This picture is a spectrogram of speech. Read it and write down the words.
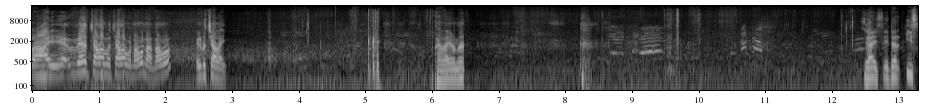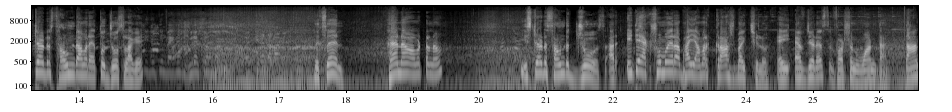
ভাই চালাবো চালাবো, নামো না, নামো। একটু চালাই। ফেলাইও না। গাইস এটার স্টার্টের সাউন্ডটা আমার এত জোস লাগে। দেখছেন? হ্যাঁ নাও, আমারটা নাও। স্টার্টের সাউন্ডটা জোস আর এটা এক সময়ের, ভাই, আমার ক্রাশ বাইক ছিল, এই এফজেডএস ভার্সন ওয়ানটা টান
